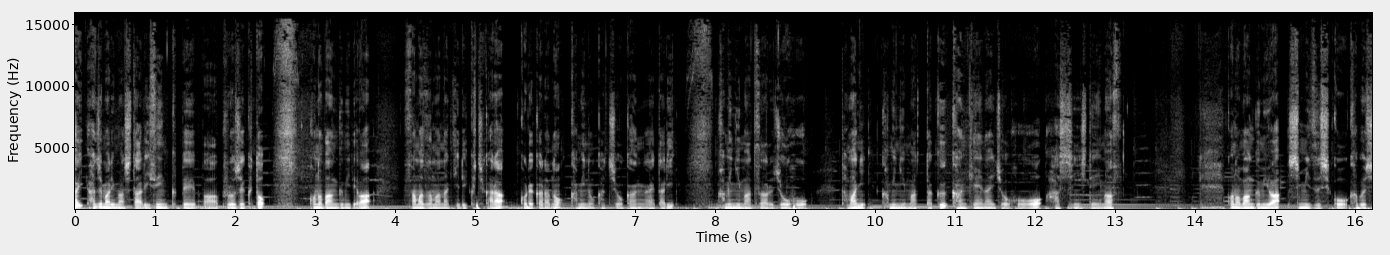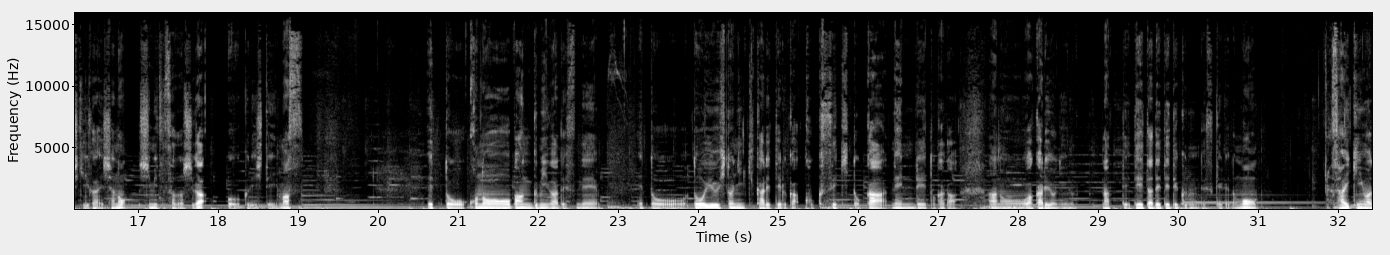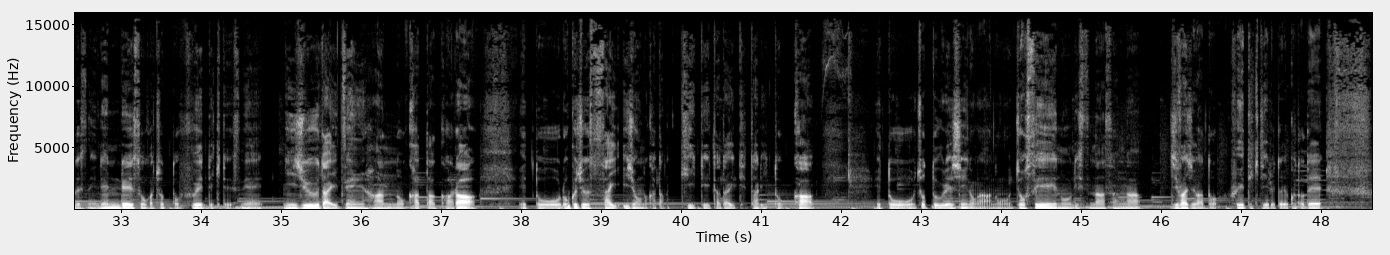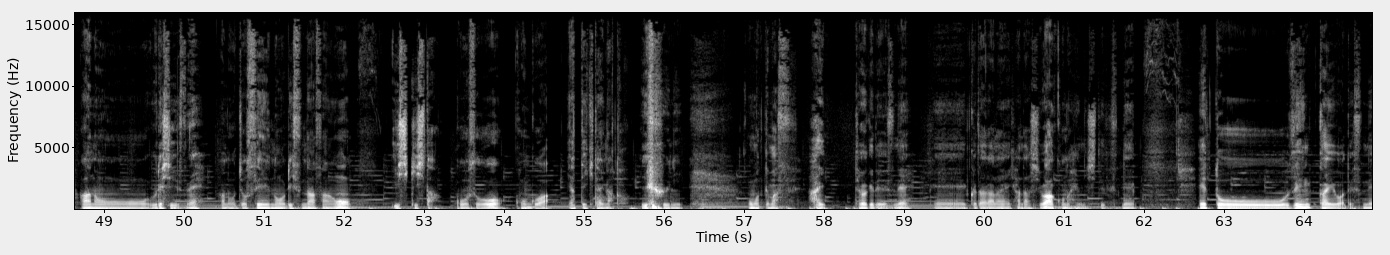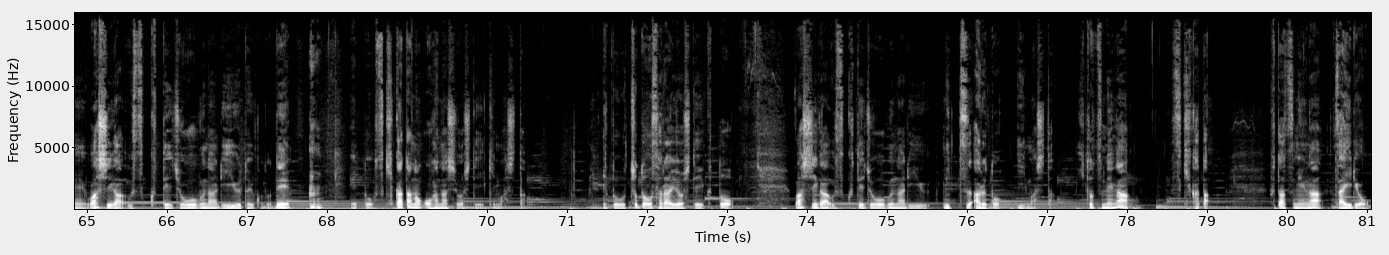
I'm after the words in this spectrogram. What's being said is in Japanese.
はい始まりました。リスインクペーパープロジェクト。この番組ではさまざまな切り口からこれからの紙の価値を考えたり紙にまつわる情報たまに紙に全く関係ない情報を発信しています。この番組は清水志向株式会社の清水聡がお送りしています。えっとこの番組がですねえっと、どういう人に聞かれてるか国籍とか年齢とかが、あの分かるようになってデータで出てくるんですけれども最近はですね年齢層がちょっと増えてきてですね20代前半の方から、えっと、60歳以上の方も聞いていただいてたりとか、えっと、ちょっと嬉しいのがあの女性のリスナーさんがじわじわと増えてきているということで、あのー、嬉しいですねあの女性のリスナーさんを意識した放送を今後はやっていきたいなというふうに思ってます。はいというわけでですね、えー、くだらない話はこの辺にしてですね。えっと前回はですね和紙が薄くて丈夫な理由ということで えっとすき方のお話をしていきました。えっとちょっとおさらいをしていくと和紙が薄くて丈夫な理由3つあると言いました。1つ目がすき方。2つ目が材料。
